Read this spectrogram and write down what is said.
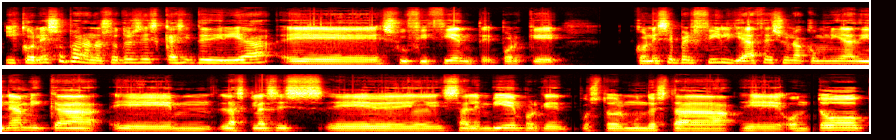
Y con eso para nosotros es casi, te diría, eh, suficiente, porque con ese perfil ya haces una comunidad dinámica, em, las clases eh, salen bien porque pues todo el mundo está eh, on top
